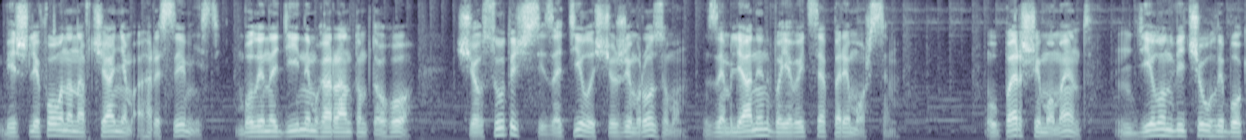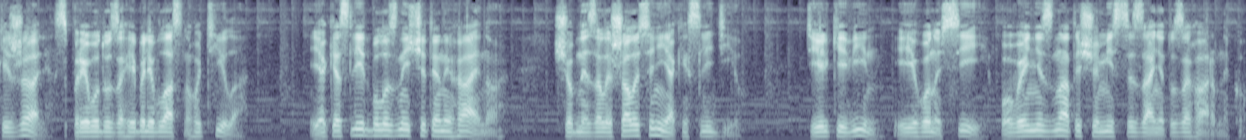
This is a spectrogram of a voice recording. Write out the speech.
відшліфована навчанням агресивність були надійним гарантом того, що в сутичці за тіло з чужим розумом землянин виявиться переможцем. У перший момент Ділон відчув глибокий жаль з приводу загибелі власного тіла, яке слід було знищити негайно, щоб не залишалося ніяких слідів. Тільки він і його носій повинні знати, що місце зайнято загарбником.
